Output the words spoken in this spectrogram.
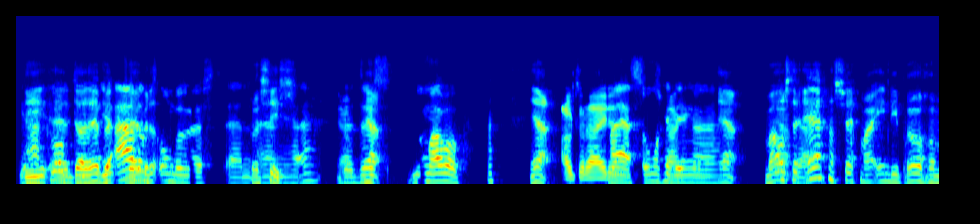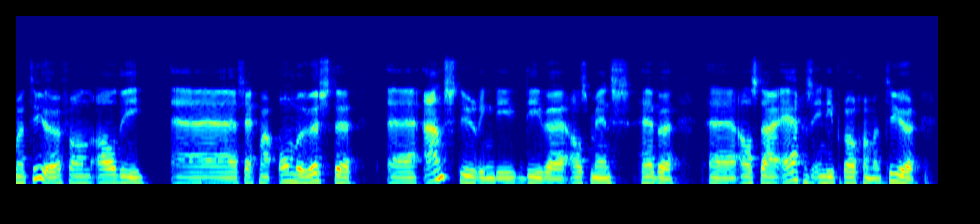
Ja, die, klopt. Uh, dat hebben, je ademt hebben, onbewust. En, precies. En, hè, ja. Dus noem maar op. Ja. Autorijden. Maar ja, sommige dingen... Ja. Maar als er ergens zeg maar in die programmatuur van al die uh, zeg maar onbewuste uh, aansturing die, die we als mens hebben, als daar ergens in die programmatuur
